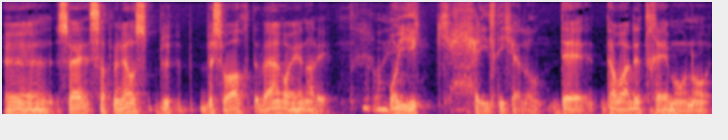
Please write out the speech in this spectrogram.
Eh, Så jeg satte meg ned og besvarte hver og en av dem. Og gikk helt i kjelleren. Det, da var det tre måneder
